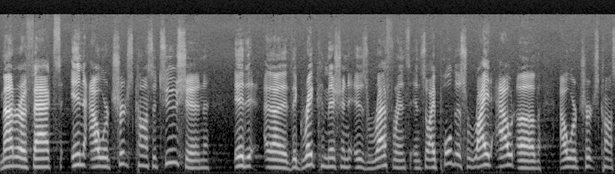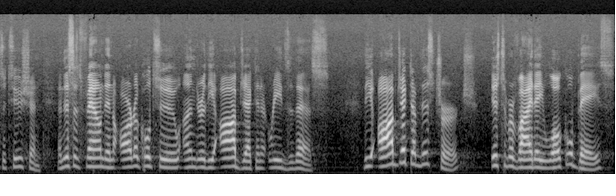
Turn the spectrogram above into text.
Matter of fact, in our church constitution, it, uh, the Great Commission is referenced, and so I pulled this right out of our church constitution. And this is found in Article 2 under the object, and it reads this The object of this church is to provide a local base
